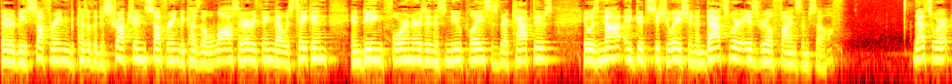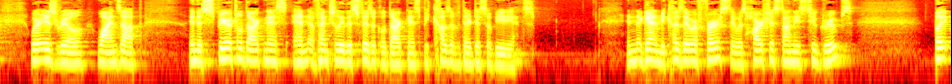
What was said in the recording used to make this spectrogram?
There would be suffering because of the destruction, suffering because of the loss of everything that was taken, and being foreigners in this new place as their captives. It was not a good situation, and that's where Israel finds themselves. That's where, where Israel winds up in this spiritual darkness and eventually this physical darkness because of their disobedience. And again, because they were first, it was harshest on these two groups. But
